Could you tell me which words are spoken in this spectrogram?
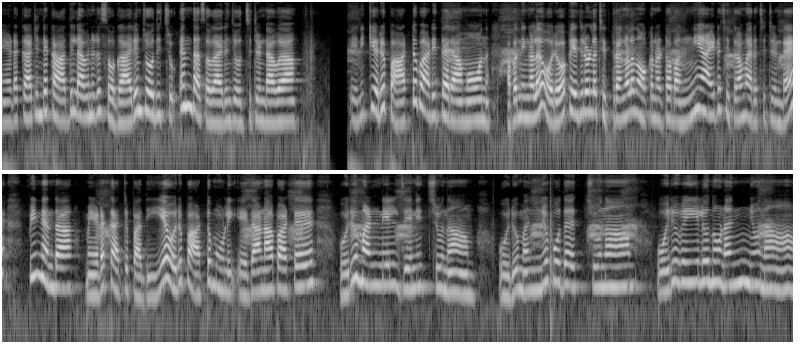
മേടക്കാറ്റിന്റെ കാതിൽ അവനൊരു സ്വകാര്യം ചോദിച്ചു. എന്താ സ്വകാര്യം ചോദിച്ചിട്ടുണ്ടാവുക? എനിക്കൊരു പാട്ട് പാടിത്തരാമോ എന്ന് അപ്പം നിങ്ങൾ ഓരോ പേജിലുള്ള ചിത്രങ്ങൾ നോക്കണം കേട്ടോ. ഭംഗിയായിട്ട് ചിത്രം വരച്ചിട്ടുണ്ട്. പിന്നെന്താ? മേടക്കാറ്റ് പതിയെ ഒരു പാട്ട് മൂളി. ഏതാണ് ആ പാട്ട്? ഒരു മണ്ണിൽ ജനിച്ചു നാം ഒരു മഞ്ഞു പുതച്ചു നാം ഒരു വെയിലു നുണഞ്ഞു നാം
